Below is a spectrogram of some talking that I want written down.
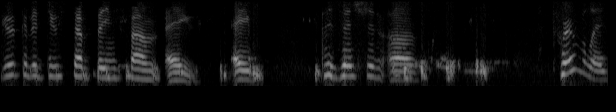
you're going to do something from a a position of privilege,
